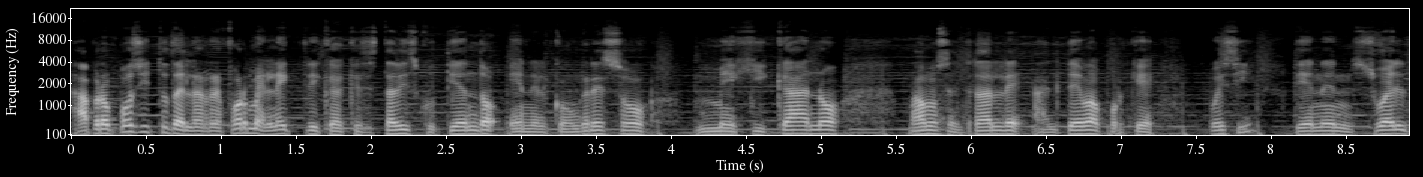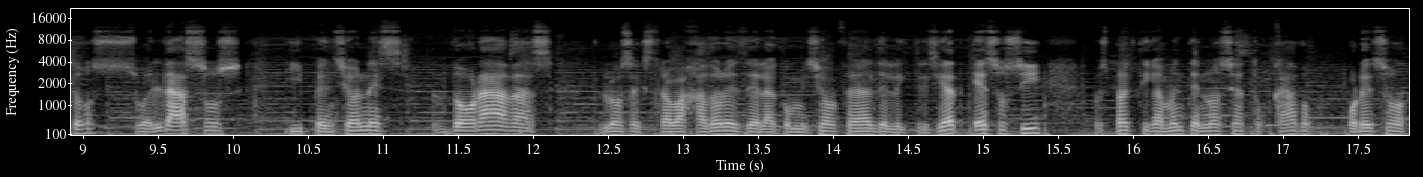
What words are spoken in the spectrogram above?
a propósito de la reforma eléctrica que se está discutiendo en el Congreso mexicano? vamos a entrarle al tema porque pues sí, tienen sueldos, sueldazos y pensiones doradas los extrabajadores de la Comisión Federal de Electricidad. Eso sí, pues prácticamente no se ha tocado, por eso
